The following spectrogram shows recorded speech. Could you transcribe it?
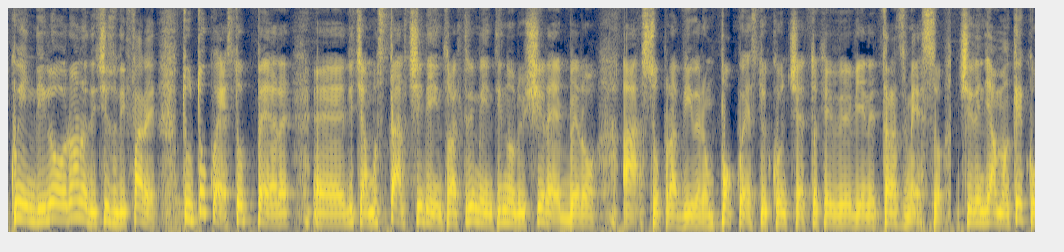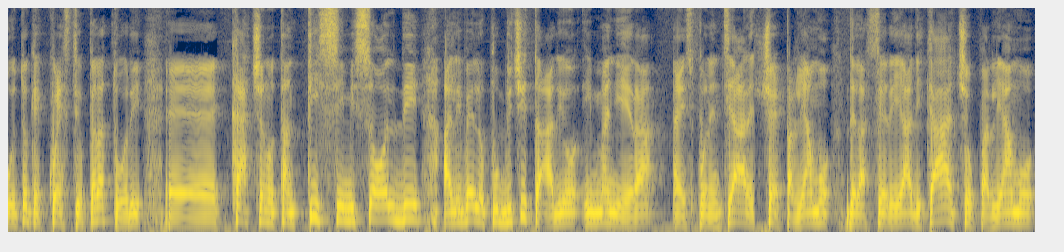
Quindi loro hanno deciso di fare tutto questo per eh, diciamo starci dentro altrimenti non riuscirebbero a sopravvivere. Un po' questo è il concetto che viene trasmesso. Ci rendiamo anche conto che questi operatori eh, cacciano tantissimi soldi a livello pubblicitario in maniera esponenziale, cioè parliamo della Serie A di calcio, parliamo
